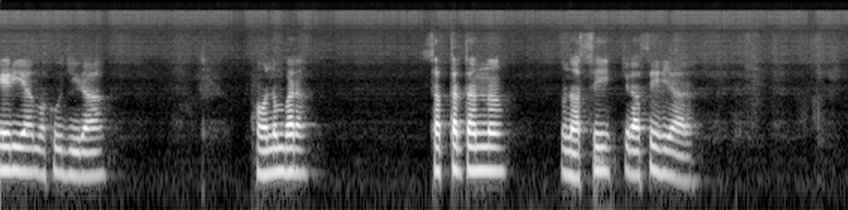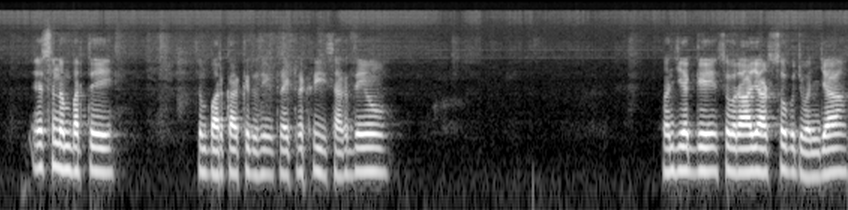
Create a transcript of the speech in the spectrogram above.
ਏਰੀਆ ਮਖੂ ਜੀਰਾ। ਫੋਨ ਨੰਬਰ ਸੱਤਰ ਤਿੰਨ ਉਨਾਸੀ ਚੁਰਾਸੀ ਹਜ਼ਾਰ। ਇਸ ਨੰਬਰ 'ਤੇ ਸੰਪਰਕ ਕਰਕੇ ਤੁਸੀਂ ਟਰੈਕਟਰ ਖਰੀਦ ਸਕਦੇ ਹੋ। ਹਾਂਜੀ, ਅੱਗੇ Swaraj 855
